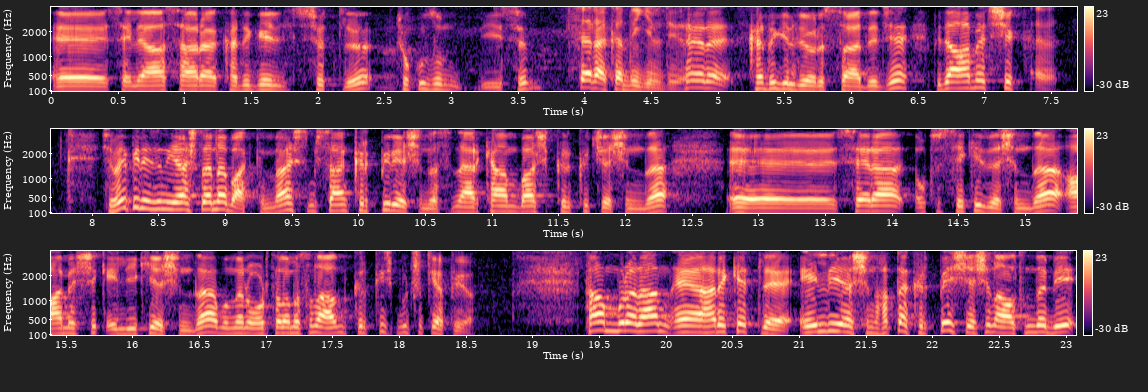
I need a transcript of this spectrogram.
e, Seliha Sara Kadıgil Sütlü. Çok uzun bir isim. Sera Kadıgil diyor. Sera Kadıgil diyoruz sadece. Bir de Ahmet Şık. Evet. Şimdi hepinizin yaşlarına baktım ben. Şimdi sen 41 yaşındasın, Erkan Baş 43 yaşında, e, Sera 38 yaşında, Ahmet Şık 52 yaşında. Bunların ortalamasını aldım 43,5 yapıyor. Tam buradan e, hareketle 50 yaşın hatta 45 yaşın altında bir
